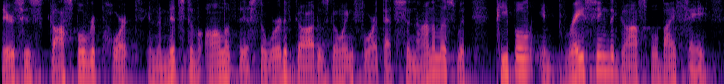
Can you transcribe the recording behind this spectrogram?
There's his gospel report. In the midst of all of this, the word of God is going forth. That's synonymous with people embracing the gospel by faith.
